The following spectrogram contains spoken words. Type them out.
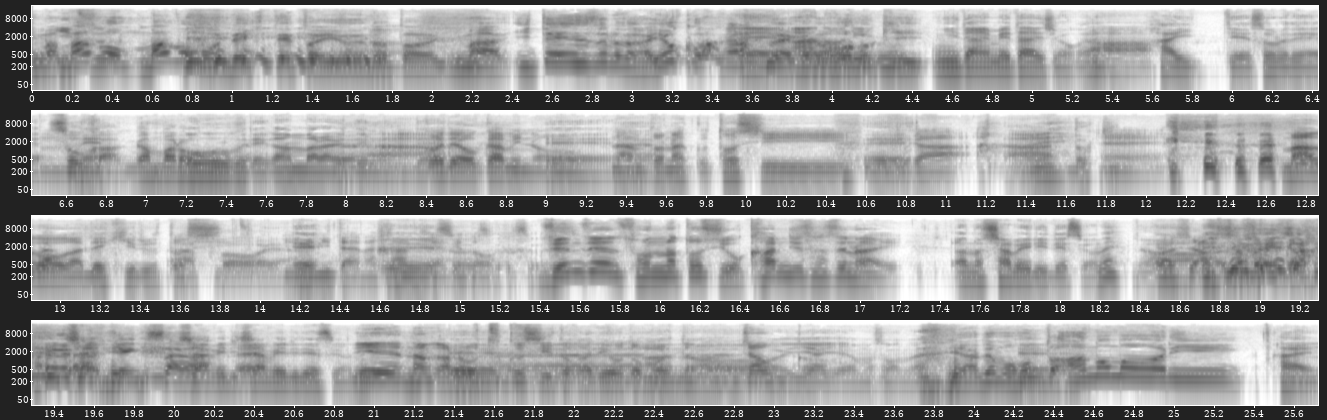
今、孫、孫もできてというのと、今、移転するのがよくわからないけど、大きい。二代目大将がね入って、それで、ねそうか頑張ろう。ご夫婦で頑張られてるんで。これでおかみのえ、え。なんとなく年が、ね 孫ができる年みたいな感じやけど全然そんな年を感じさせない。あの、喋りですよね。あ喋り喋り。元気さが。喋り、喋りですよね。いや、なんか美しいとかで言おうと思ったら、ちゃうんか。いやいや、もうそんな。いや、でも本当あの周り、はい。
